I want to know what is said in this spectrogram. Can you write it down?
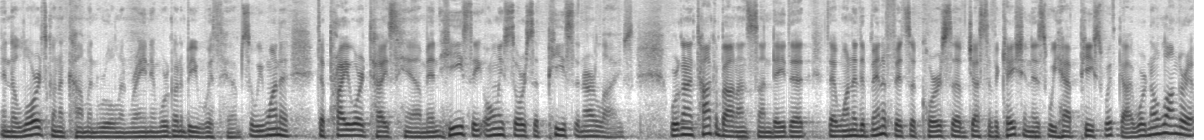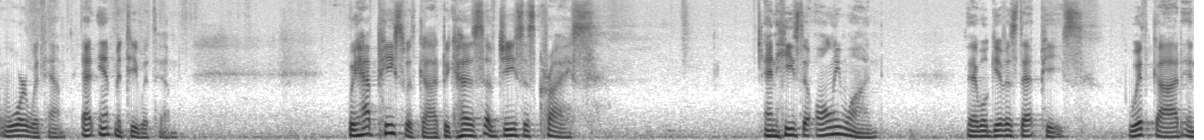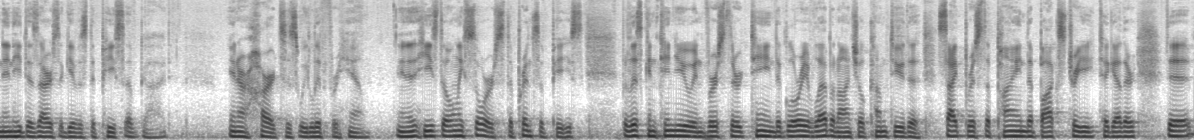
And the Lord's going to come and rule and reign, and we're going to be with him. So we want to, to prioritize him, and he's the only source of peace in our lives. We're going to talk about on Sunday that, that one of the benefits, of course, of justification is we have peace with God. We're no longer at war with him, at enmity with him. We have peace with God because of Jesus Christ. And he's the only one that will give us that peace with God, and then He desires to give us the peace of God in our hearts as we live for Him. And He's the only source, the Prince of Peace. But let's continue in verse 13. The glory of Lebanon shall come to you, the cypress, the pine, the box tree together. The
